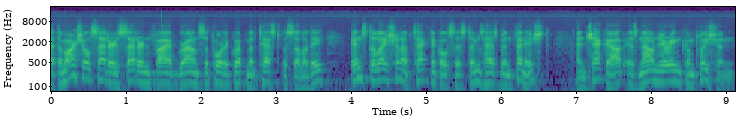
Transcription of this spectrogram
At the Marshall Center's Saturn V ground support equipment test facility, installation of technical systems has been finished and checkout is now nearing completion.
